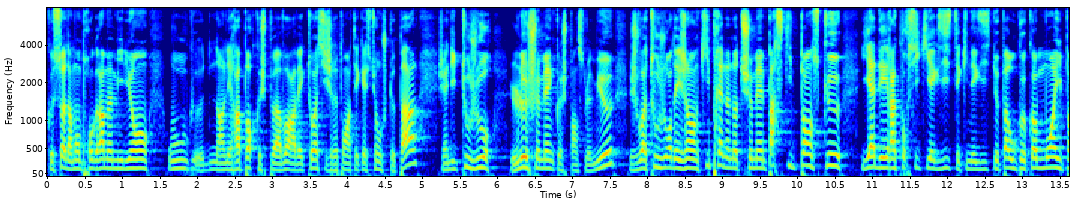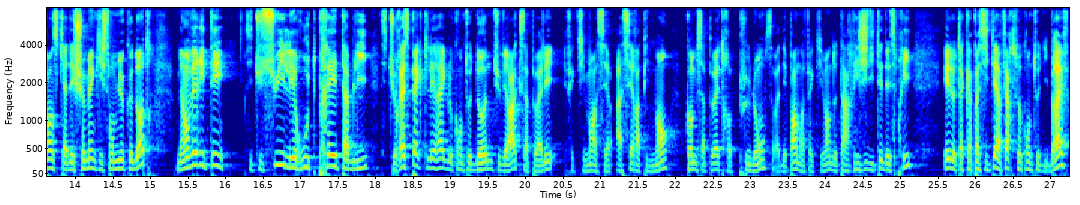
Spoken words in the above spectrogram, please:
que ce soit dans mon programme 1 million ou dans les rapports que je peux avoir avec toi, si je réponds à tes questions ou je te parle, j'indique toujours le chemin que je pense le mieux. Je vois toujours des gens qui prennent un autre chemin parce qu'ils pensent qu'il y a des raccourcis qui existent et qui n'existent pas, ou que comme moi, ils pensent qu'il y a des chemins qui sont mieux que d'autres. Mais en vérité, si tu suis les routes préétablies, si tu respectes les règles qu'on te donne, tu verras que ça peut aller effectivement assez, assez rapidement, comme ça peut être plus long. Ça va dépendre effectivement de ta rigidité d'esprit et de ta capacité à faire ce qu'on te dit. Bref,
